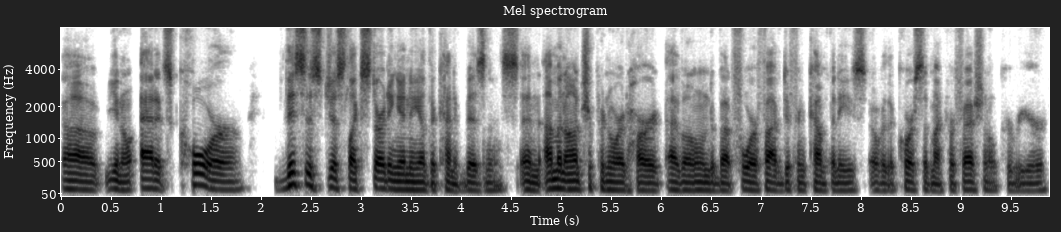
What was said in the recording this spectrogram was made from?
Uh, you know, at its core, this is just like starting any other kind of business. And I'm an entrepreneur at heart. I've owned about four or five different companies over the course of my professional career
